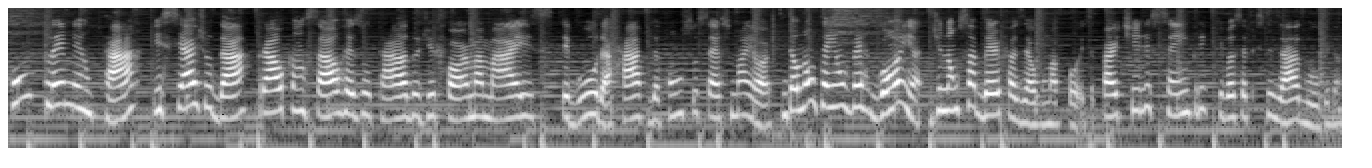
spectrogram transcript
complementar e se ajudar para alcançar o resultado de forma mais segura, rápida, com um sucesso maior. Então, não tenham vergonha de não saber fazer alguma coisa. Partilhe sempre que você precisar a dúvida.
